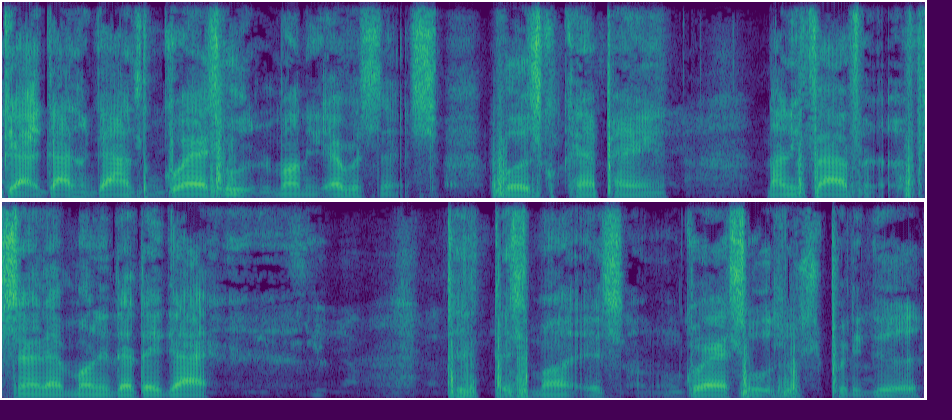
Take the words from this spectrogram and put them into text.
got got gotten some grassroots money ever since for his campaign. Ninety-five percent of that money that they got this, this month is grassroots, which is pretty good.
